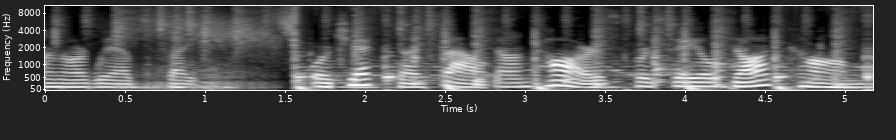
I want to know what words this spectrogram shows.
on our website or check us out on carsforsale.com.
